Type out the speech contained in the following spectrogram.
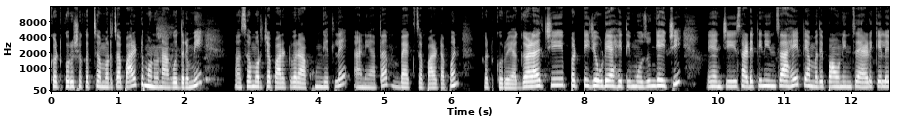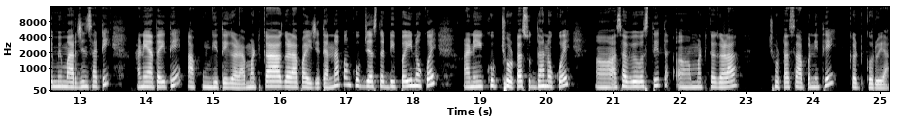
कट करू शकत समोरचा पार्ट म्हणून अगोदर मी समोरच्या पार्टवर आखून घेतले आणि आता बॅकचा पार्ट आपण कट करूया. गळाची पट्टी जेवढी आहे ती मोजून घ्यायची. यांची साडेतीन इंच आहे. त्यामध्ये पाऊण इंच ॲड केलं आहे मी मार्जिनसाठी आणि आता इथे आखून घेते गळा. मटका गळा पाहिजे त्यांना पण खूप जास्त डीपही नको आहे आणि खूप छोटासुद्धा नको आहे असा व्यवस्थित मटका गळा छोटासा आपण इथे कट करूया.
